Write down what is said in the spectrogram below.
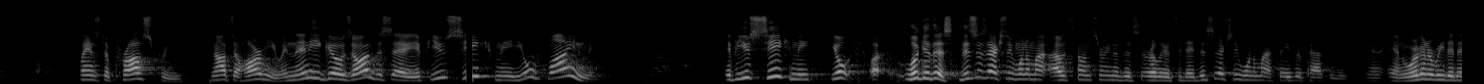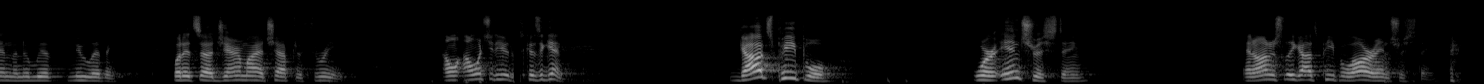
plans to prosper you, not to harm you. And then he goes on to say, If you seek me, you'll find me. If you seek me, you'll. Uh, look at this. This is actually one of my. I was telling Serena this earlier today. This is actually one of my favorite passages. And, and we're going to read it in the New, Li- New Living. But it's uh, Jeremiah chapter 3. I, w- I want you to hear this because, again, God's people were interesting. And honestly, God's people are interesting.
